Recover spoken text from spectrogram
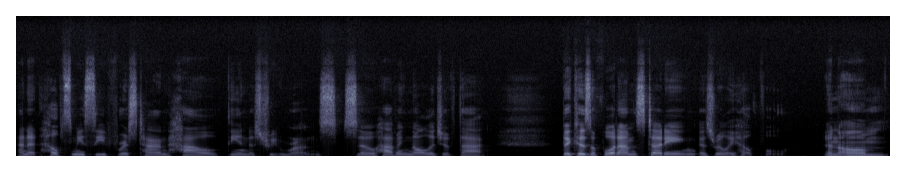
And it helps me see firsthand how the industry runs. So having knowledge of that because of what I'm studying is really helpful. And um,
